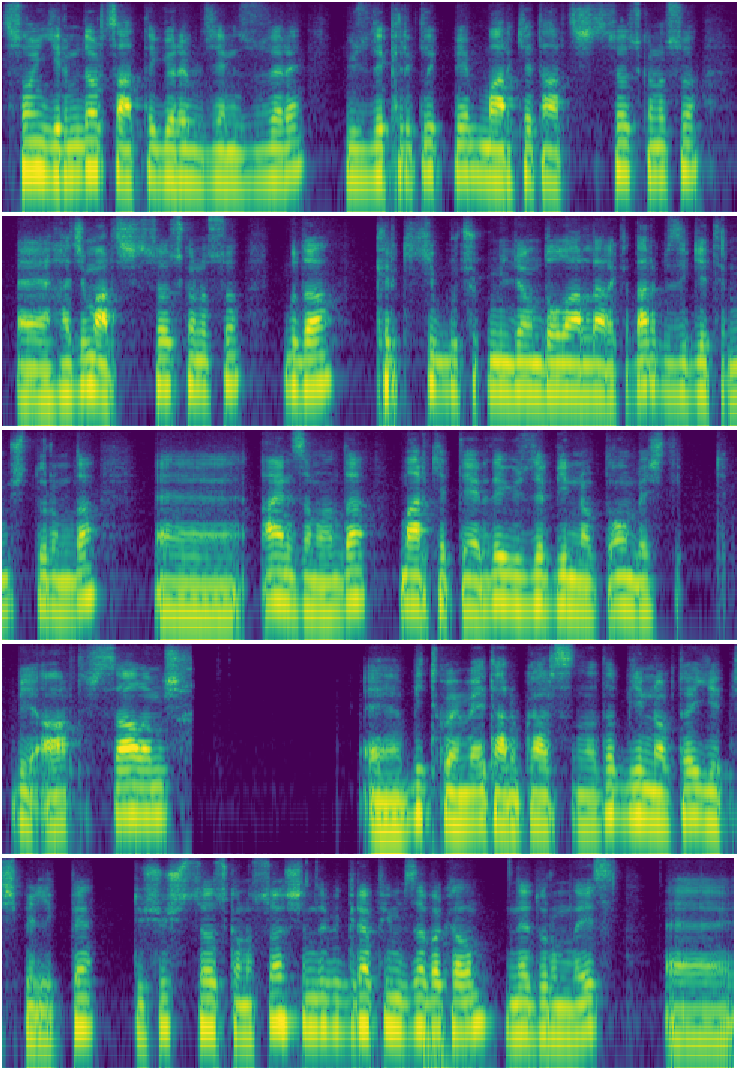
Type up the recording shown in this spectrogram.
Son 24 saatte görebileceğiniz üzere %40'lık bir market artışı söz konusu. e, hacim artışı söz konusu. Bu da 42,5 milyon dolarlara kadar bizi getirmiş durumda. E, aynı zamanda market değeri de %1.15'lik bir artış sağlamış. E, Bitcoin ve Ethereum karşısında da 1.71'lik bir düşüş söz konusu. Şimdi bir grafiğimize bakalım ne durumdayız. E,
